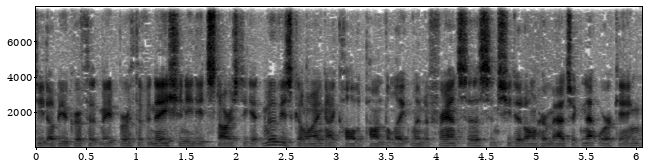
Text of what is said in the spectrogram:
D.W. Griffith made Birth of a Nation, he needed stars to get movies going. I called upon the late Linda Francis, and she did all her magic networking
